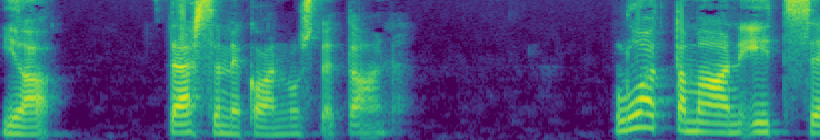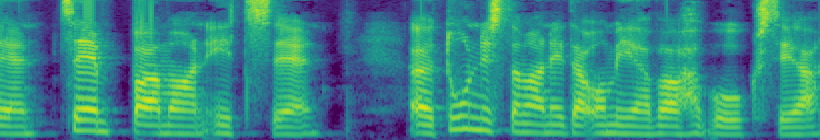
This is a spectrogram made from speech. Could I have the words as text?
Ja tässä me kannustetaan luottamaan itseen, tsemppaamaan itseen, tunnistamaan niitä omia vahvuuksia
